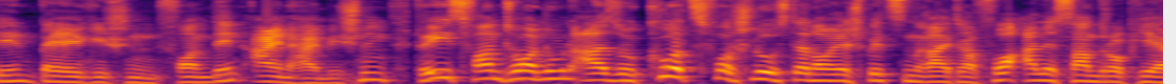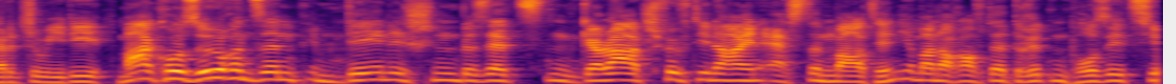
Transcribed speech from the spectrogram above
den belgischen, von den Einheimischen. Dries Fantor nun also kurz vor Schluss der neue Spitzenreiter vor Alessandro Pierguidi. Marco Sörensen im dänischen besetzten Garage 59 Aston Martin immer noch auf der dritten Position.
